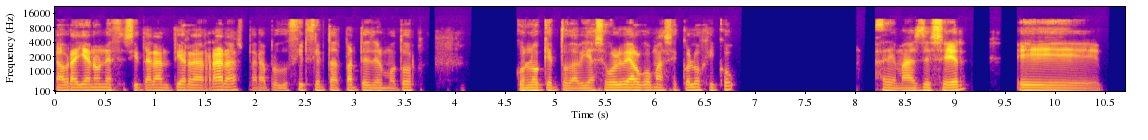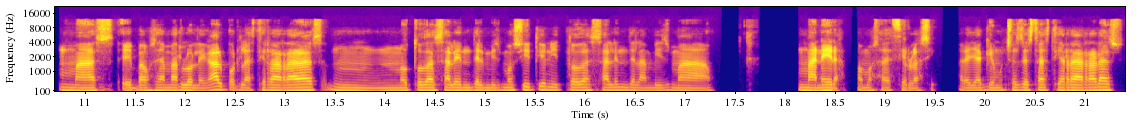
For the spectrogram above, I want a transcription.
ahora ya no necesitarán tierras raras para producir ciertas partes del motor, con lo que todavía se vuelve algo más ecológico además de ser eh, más, eh, vamos a llamarlo legal, porque las tierras raras mm, no todas salen del mismo sitio ni todas salen de la misma manera, vamos a decirlo así, ya que muchas de estas tierras raras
